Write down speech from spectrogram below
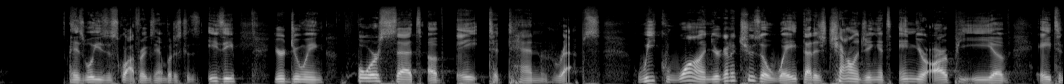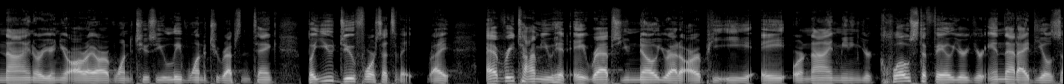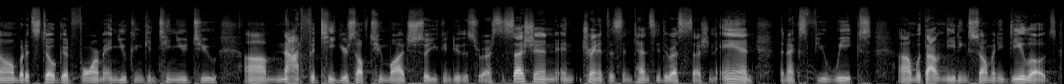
is we'll use a squat for example just because it's easy. You're doing four sets of eight to 10 reps. Week one, you're going to choose a weight that is challenging. It's in your RPE of eight to nine, or you're in your RIR of one to two. So you leave one to two reps in the tank, but you do four sets of eight, right? Every time you hit eight reps, you know you're at an RPE eight or nine, meaning you're close to failure. You're in that ideal zone, but it's still good form, and you can continue to um, not fatigue yourself too much. So you can do this the rest of the session and train at this intensity the rest of the session and the next few weeks um, without needing so many deloads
